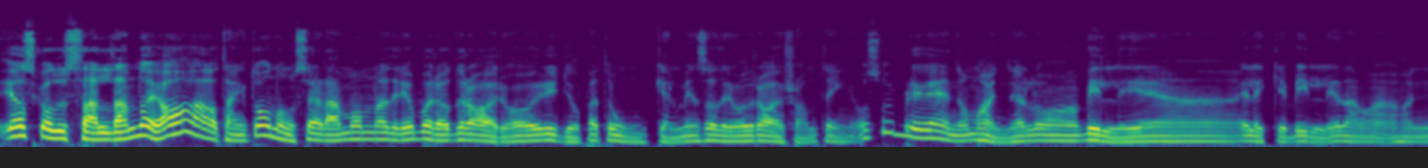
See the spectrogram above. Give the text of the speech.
Ja, skal du selge dem, da? Ja, jeg har tenkt å annonsere dem, om jeg driver bare og drar og rydder opp etter onkelen min, så jeg driver og drar fram ting. Og så blir vi enige om handel og billig, eh, eller ikke billig, han,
